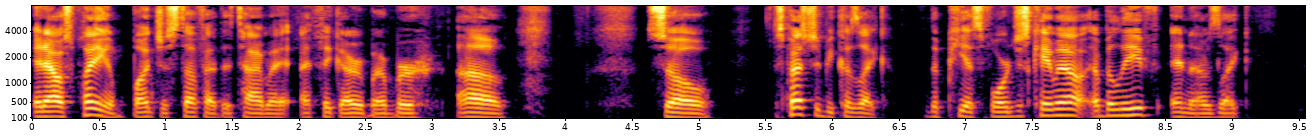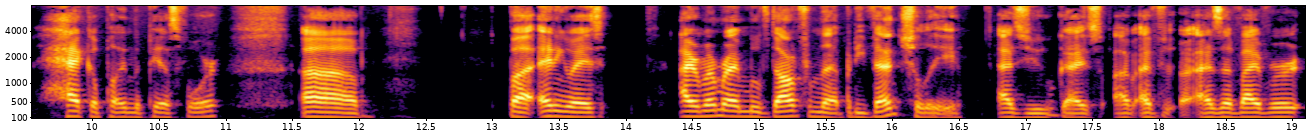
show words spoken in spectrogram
and I was playing a bunch of stuff at the time. I, I think I remember. Um, so, especially because like the PS4 just came out, I believe, and I was like, heck of playing the PS4. Um, but anyways, I remember I moved on from that, but eventually, as you guys, I've, I've as I've ever,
